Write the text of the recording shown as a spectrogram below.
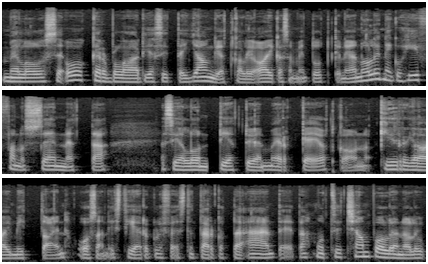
meillä on ollut se Åkerblad ja sitten Young, jotka oli aikaisemmin tutkinut. Ja ne oli niin hiffannut sen, että siellä on tiettyjä merkkejä, jotka on kirjaimittain osa niistä hieroglyfeistä, tarkoittaa äänteitä. Mutta sitten Champollion oli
